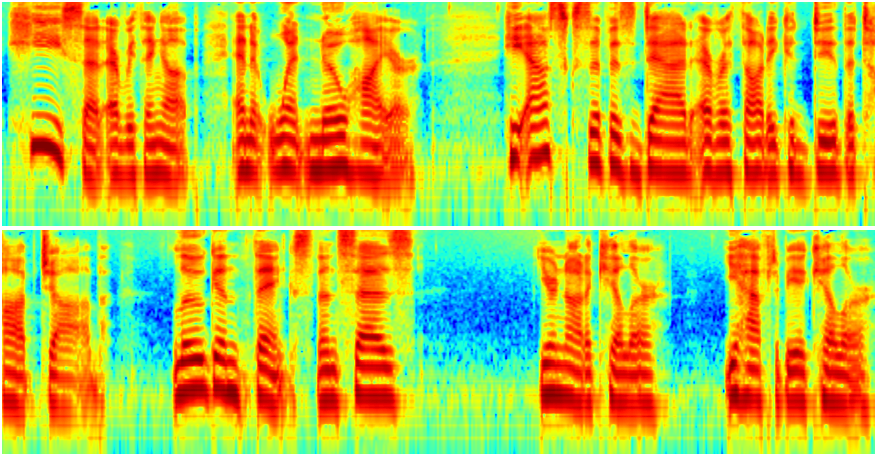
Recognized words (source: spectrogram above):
he set everything up and it went no higher. He asks if his dad ever thought he could do the top job. Logan thinks, then says, You're not a killer. You have to be a killer.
